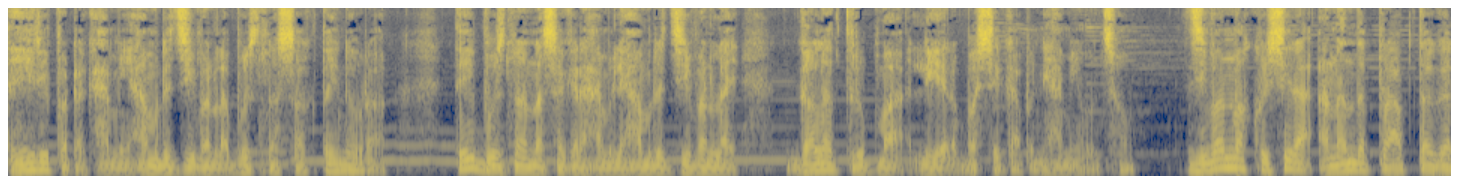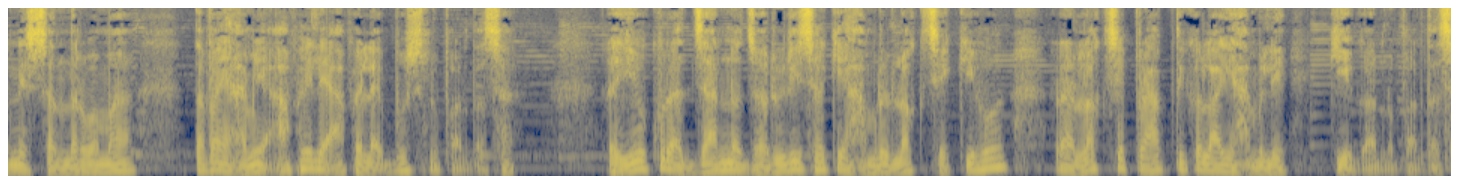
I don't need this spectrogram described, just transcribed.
धेरै पटक हामी हाम्रो जीवनलाई बुझ्न सक्दैनौँ र त्यही बुझ्न नसकेर हामीले हाम्रो जीवनलाई गलत रूपमा लिएर बसेका पनि हामी हुन्छौँ। जीवनमा खुसी र आनन्द प्राप्त गर्ने सन्दर्भमा तपाईँ हामी आफैले आफैलाई बुझ्नु पर्दछ। र यो कुरा जान्न जरुरी छ कि हाम्रो लक्ष्य के हो र लक्ष्य प्राप्तिको लागि हामीले के गर्नु पर्दछ।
